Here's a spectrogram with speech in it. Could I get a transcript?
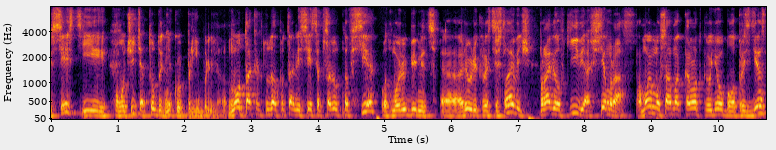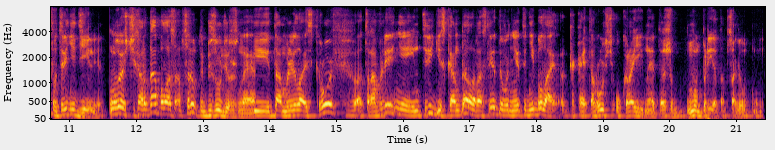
сесть и получить оттуда некую прибыль. Но так как туда пытались сесть абсолютно все, вот мой любимец э, Рюрик Ростиславич правил в Киеве аж 7 раз. По-моему, самое короткое у него было президентство 3 недели. Ну, то есть, чехарда была абсолютно безудержная. И там лилась кровь, отравление, интриги, скандалы, расследования. Это не была какая-то Русь Украина. Это же, ну, бред абсолютный.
